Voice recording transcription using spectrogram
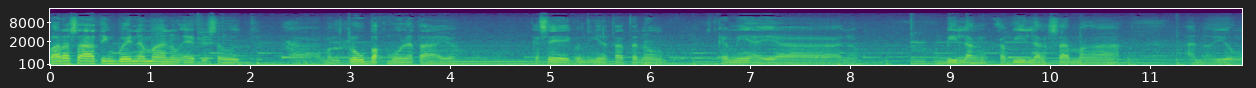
Para sa ating buhay naman ng episode, uh, mag-throwback muna tayo. Kasi kung hindi natatanong, kami ay uh, ano, bilang kabilang sa mga ano yung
